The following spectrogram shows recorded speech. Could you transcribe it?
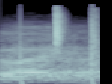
light.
